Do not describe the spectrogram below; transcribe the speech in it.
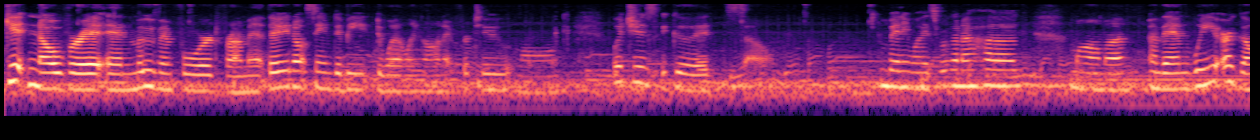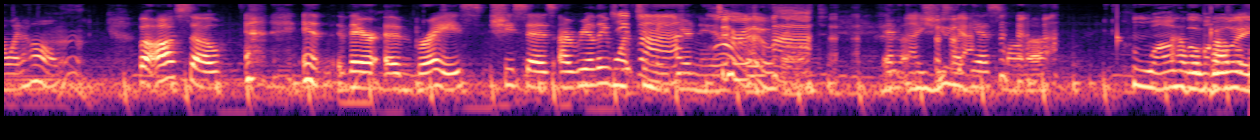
getting over it and moving forward from it. They don't seem to be dwelling on it for too long, which is good. So, but anyways, we're gonna hug Mama, and then we are going home. Mm. But also, in their embrace, she says, "I really want to meet your new True. boyfriend." And she's like, "Yes, Mama." Wamba boy,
